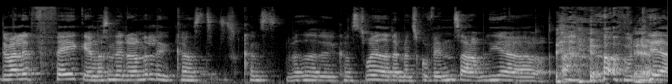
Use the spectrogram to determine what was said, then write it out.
Det var lidt fake, eller sådan lidt underligt konst, konst, hvad hedder det, konstrueret, da man skulle vende sig om lige at, at vurdere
